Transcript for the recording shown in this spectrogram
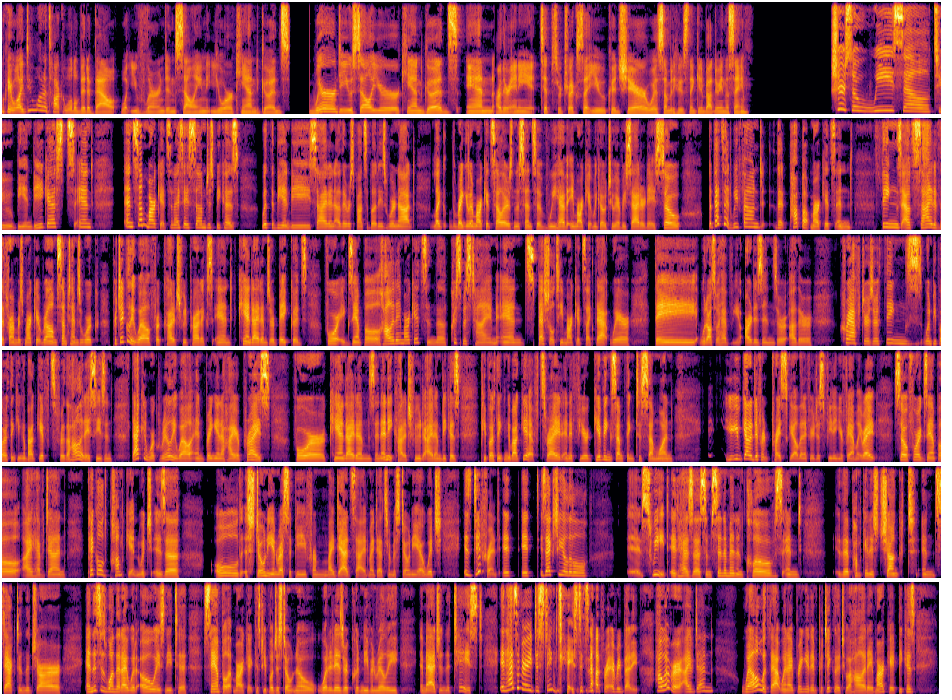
Okay, well, I do want to talk a little bit about what you've learned in selling your canned goods. Where do you sell your canned goods? And are there any tips or tricks that you could share with somebody who's thinking about doing the same? Sure. So we sell to B and B guests and and some markets, and I say some just because with the B and B side and other responsibilities, we're not like the regular market sellers in the sense of we have a market we go to every Saturday. So, but that said, we found that pop up markets and things outside of the farmers market realm sometimes work particularly well for cottage food products and canned items or baked goods for example, holiday markets in the Christmas time and specialty markets like that, where they would also have you know, artisans or other crafters or things when people are thinking about gifts for the holiday season. That can work really well and bring in a higher price for canned items and any cottage food item because people are thinking about gifts, right? And if you're giving something to someone, you've got a different price scale than if you're just feeding your family, right? So, for example, I have done pickled pumpkin, which is a old Estonian recipe from my dad's side. My dad's from Estonia, which is different. It it is actually a little uh, sweet. It has uh, some cinnamon and cloves, and the pumpkin is chunked and stacked in the jar. And this is one that I would always need to sample at market because people just don't know what it is or couldn't even really imagine the taste. It has a very distinct taste. It's not for everybody. However, I've done well with that when I bring it in particular to a holiday market because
